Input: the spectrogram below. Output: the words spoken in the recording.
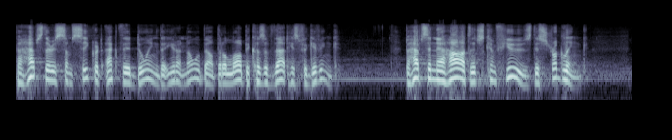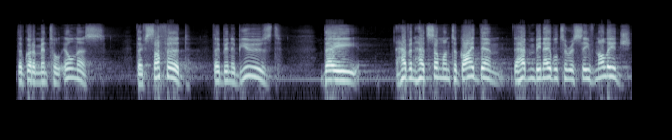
Perhaps there is some secret act they're doing that you don't know about, that Allah, because of that, He's forgiving. Perhaps in their heart, they're just confused, they're struggling. They've got a mental illness, they've suffered, they've been abused, they haven't had someone to guide them, they haven't been able to receive knowledge.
